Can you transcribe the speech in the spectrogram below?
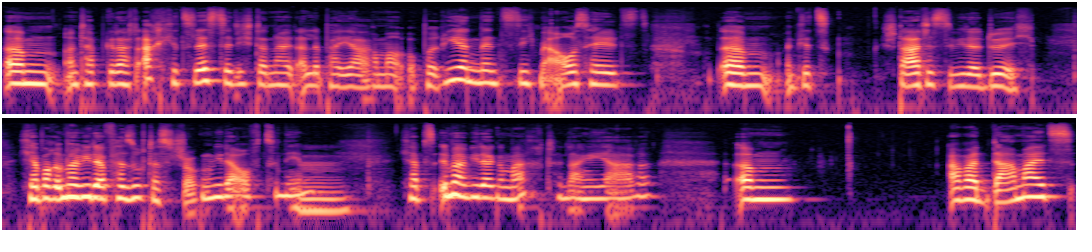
Ähm, und habe gedacht, ach, jetzt lässt du dich dann halt alle paar Jahre mal operieren, wenn es nicht mehr aushältst. Ähm, und jetzt startest du wieder durch. Ich habe auch immer wieder versucht, das Joggen wieder aufzunehmen. Mhm. Ich habe es immer wieder gemacht, lange Jahre. Ähm, aber damals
